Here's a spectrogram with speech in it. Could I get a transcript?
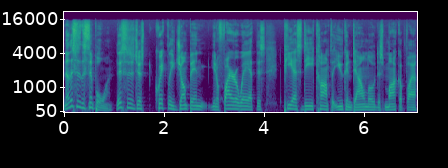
Now this is the simple one. This is just quickly jump in, you know, fire away at this PSD comp that you can download this mockup file.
